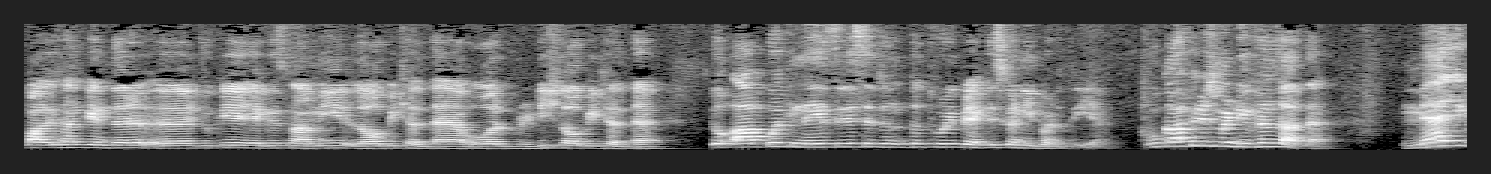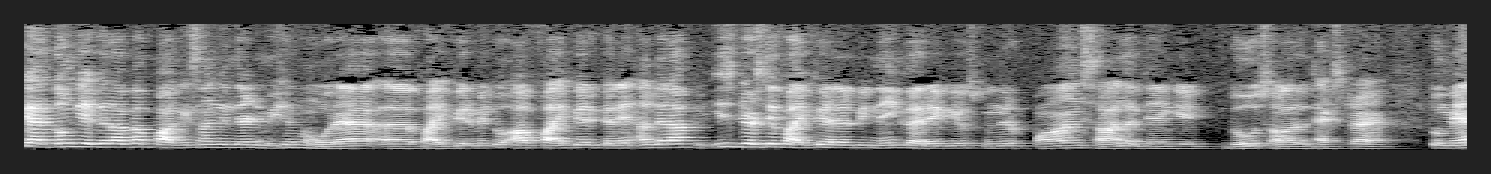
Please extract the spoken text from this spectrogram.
پاکستان کے اندر جو کہ ایک اسلامی لا بھی چلتا ہے اور برٹش لا بھی چلتا ہے۔ تو آپ کو ایک نئے سرے سے تھوڑی پریکٹس کرنی پڑتی ہے۔ وہ کافی اس میں ڈیفرنس آتا ہے۔ میں یہ کہتا ہوں کہ اگر آپ کا پاکستان کے اندر ایڈمیشن ہو رہا ہے فائیو ایئر میں، تو آپ فائیو ایئر کریں۔ اگر آپ اس ڈیٹ سے فائیو ایئر بھی نہیں کریں گے، اس کے اندر پانچ سال لگ جائیں گے، دو سال ایکسٹرا ہیں، تو میں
